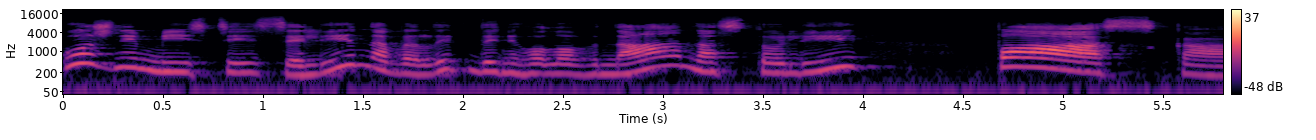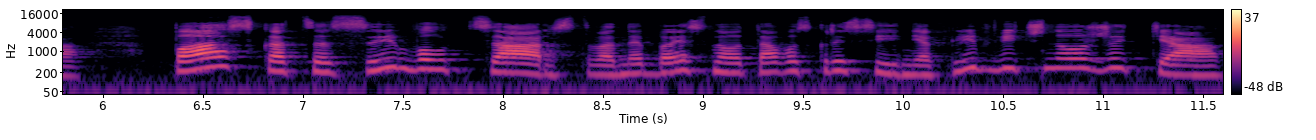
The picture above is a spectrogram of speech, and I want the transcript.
Кожнім місті і селі на Великдень головна на столі Паска. Паска це символ царства небесного та Воскресіння, хліб вічного життя.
